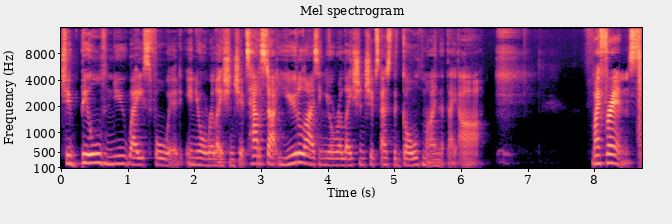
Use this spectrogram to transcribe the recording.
to build new ways forward in your relationships, how to start utilizing your relationships as the gold mine that they are. My friends,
